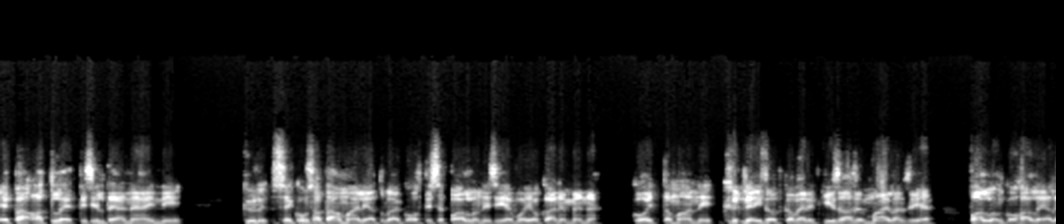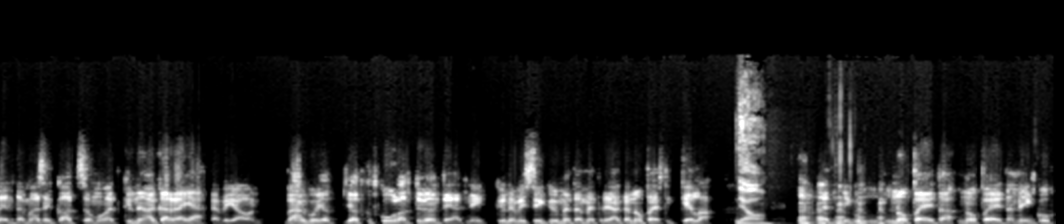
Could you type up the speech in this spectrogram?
epäatleettisilta ja näin, niin kyllä se kun sata mailia tulee kohti se pallo, niin siihen voi jokainen mennä koittamaan, niin kyllä ne isot kaveritkin saa sen mailan siihen pallon kohdalle ja lentämään sen katsomaan, että kyllä ne aika räjähtäviä on. Vähän kuin jotkut kuulan työntäjät, niin kyllä ne vissiin 10 metriä aika nopeasti kelaa. Joo. Et niin kuin nopeita, nopeita niin kuin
